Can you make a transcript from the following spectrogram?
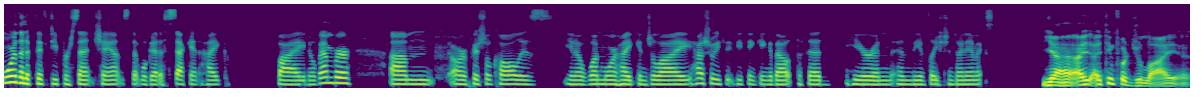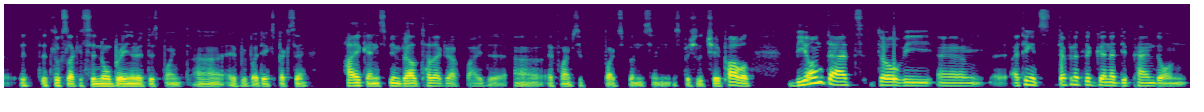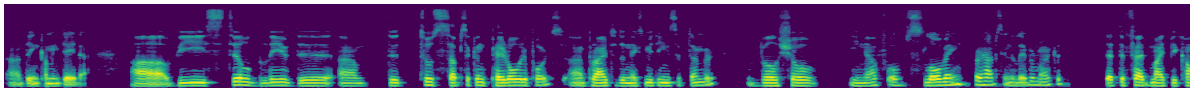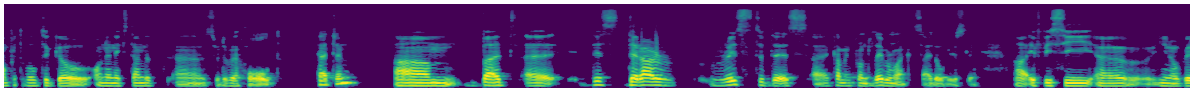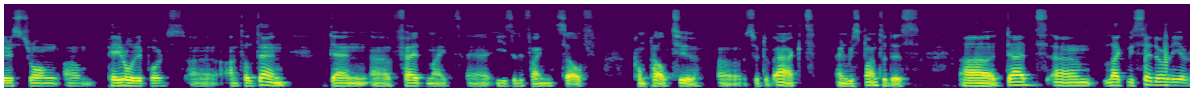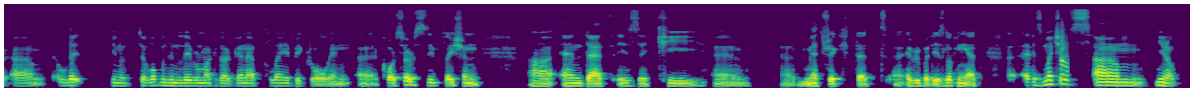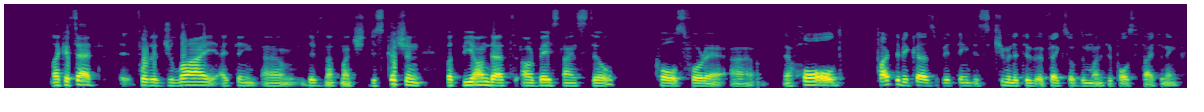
more than a 50% chance that we'll get a second hike by November. Um, our official call is, you know, one more hike in July. How should we th be thinking about the Fed here and, and the inflation dynamics? Yeah, I, I think for July, uh, it, it looks like it's a no-brainer at this point. Uh, everybody expects a hike, and it's been well telegraphed by the uh, FOMC participants and especially Chair Powell. Beyond that, though, we um, I think it's definitely gonna depend on uh, the incoming data. Uh, we still believe the um, the two subsequent payroll reports uh, prior to the next meeting in September will show enough of slowing, perhaps, in the labor market that the Fed might be comfortable to go on an extended uh, sort of a hold pattern. Um, but uh, this, there are risks to this uh, coming from the labor market side, obviously. Uh, if we see, uh, you know, very strong um, payroll reports uh, until then, then Fed might easily find itself compelled to sort of act and respond to this. Uh, that, um, like we said earlier, um, you know, developments in the labor market are going to play a big role in uh, core services inflation, uh, and that is a key um, uh, metric that uh, everybody is looking at. As much as um, you know, like I said, for the July, I think um, there's not much discussion, but beyond that, our baseline still calls for a, uh, a hold partly because we think this cumulative effects of the monetary policy tightening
